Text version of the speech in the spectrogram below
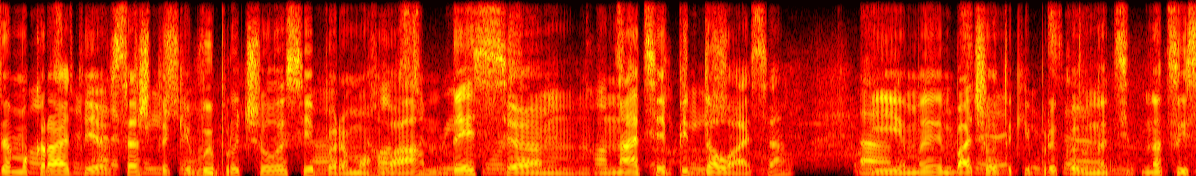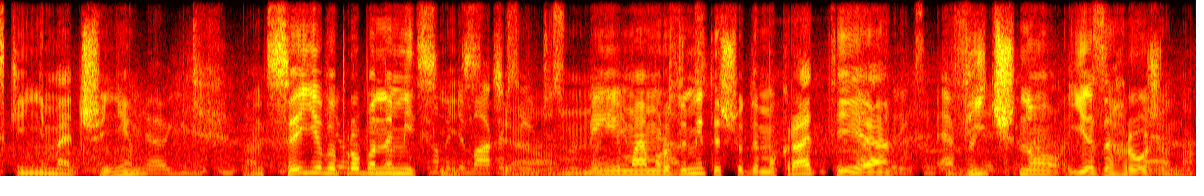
демократія все ж таки випручилася і перемогла. Десь ем, нація піддалася. І ми бачили такі приклади на нацистській Німеччині. Це є випробана міцність. Ми маємо розуміти, що демократія вічно є загрожена.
